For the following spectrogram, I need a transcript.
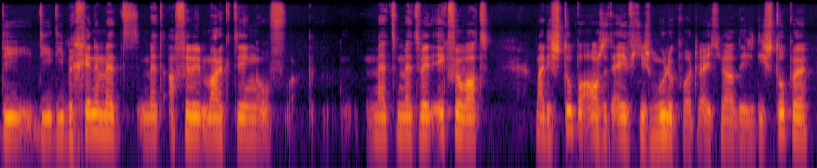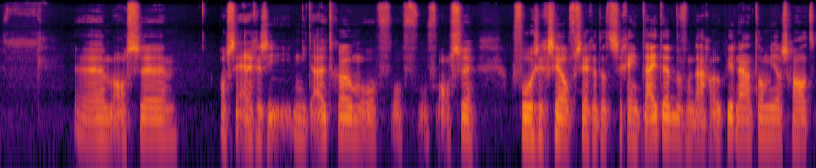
die, die, die beginnen met, met affiliate marketing of met, met weet ik veel wat. Maar die stoppen als het eventjes moeilijk wordt, weet je wel. Die, die stoppen um, als ze als ze ergens niet uitkomen of, of, of als ze voor zichzelf zeggen dat ze geen tijd hebben. Vandaag ook weer een aantal mails gehad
